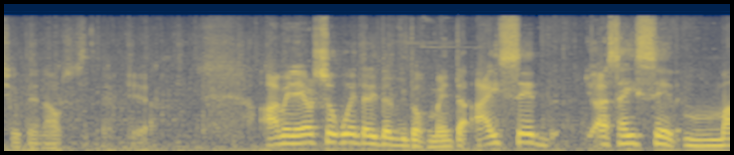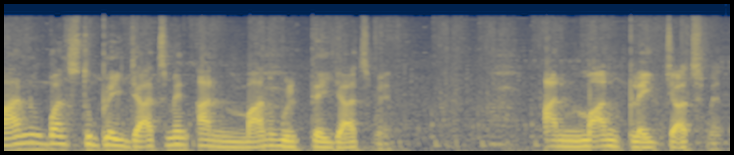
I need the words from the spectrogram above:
Shoot the mouse step, yeah. I mean, I also went a little bit of mental. I said, as I said, man wants to play Judgment and man will play Judgment. And man play Judgment.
